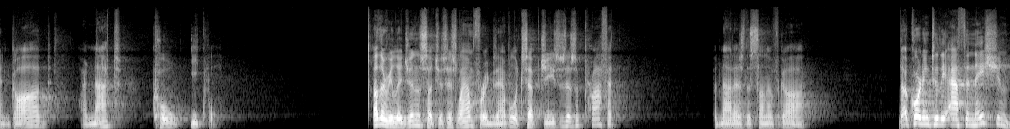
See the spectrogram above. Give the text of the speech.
and God are not co equal. Other religions, such as Islam, for example, accept Jesus as a prophet, but not as the Son of God. According to the Athanasian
